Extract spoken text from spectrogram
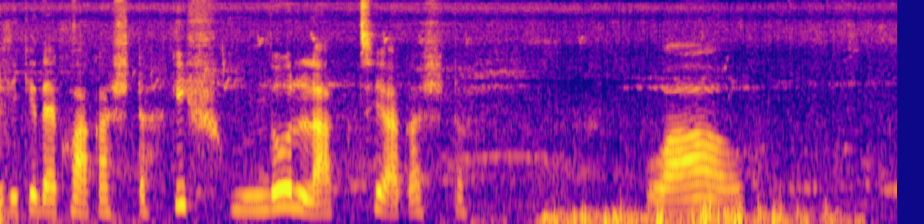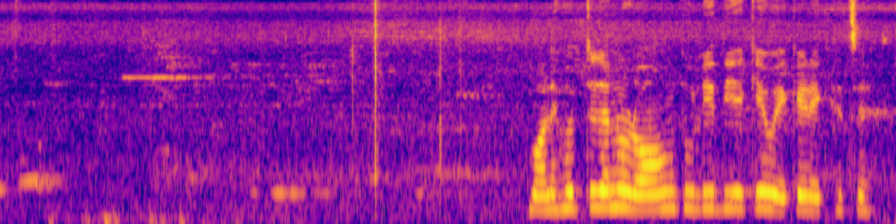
এদিকে দেখো আকাশটা, কি সুন্দর লাগছে আকাশটা। ওয়াও। মনে হচ্ছে যেন রং তুলি দিয়ে কেউ এঁকে রেখেছে।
